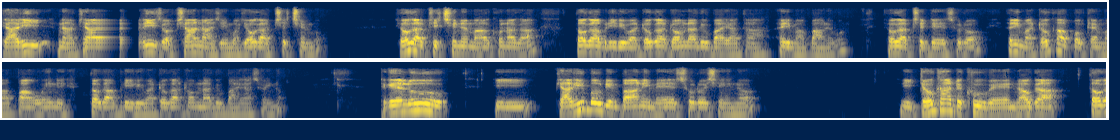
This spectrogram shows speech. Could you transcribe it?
ဗျာရိနာဗျာရိဆိုဖြားနာခြင်းပေါ့ယောဂဖြစ်ခြင်းပေါ့ယောဂဖြစ်ခြင်းနဲ့မှာခုနကသောကပရိဒေဝဒုက္ခဒေါမနတုပါယတာအဲ့ဒီမှာပါတယ်ပေါ့ ယောဂဖြစ်တယ်ဆိုတော့အဲ့ဒီမှာဒုက္ခပုတ်ထဲမှာပါဝင်နေတယ်သောကပရိဒီဝဒုက္ခဒေါမနတုပါယဆိုရင်တော့တကယ်လို့ဒီဗျာတိပုတ်တင်ပါနေမယ်ဆိုလို့ရှိရင်တော့ဒီဒုက္ခတစ်ခုပဲနောက်ကသောက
